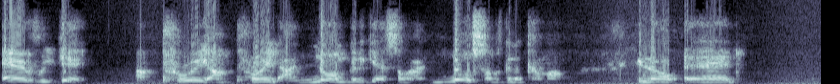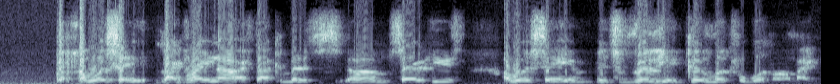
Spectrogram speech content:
every day. I'm praying. I'm praying. I know I'm gonna get something. I know something's gonna come out. You know, and I would say, like right now, after I committed to um, Syracuse, I would say it's really a good look for Woodlawn. Like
